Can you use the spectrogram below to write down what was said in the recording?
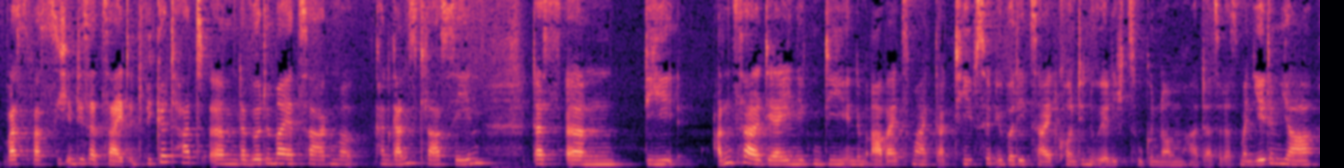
was, was sich in dieser Zeit entwickelt hat. Ähm, da würde man jetzt sagen, man kann ganz klar sehen, dass ähm, die Anzahl derjenigen, die in dem Arbeitsmarkt aktiv sind, über die Zeit kontinuierlich zugenommen hat. Also dass man jedem Jahr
